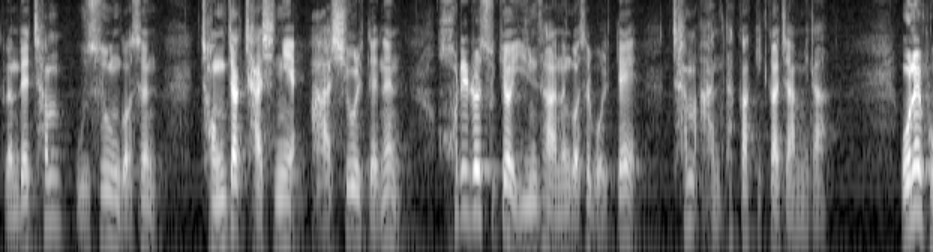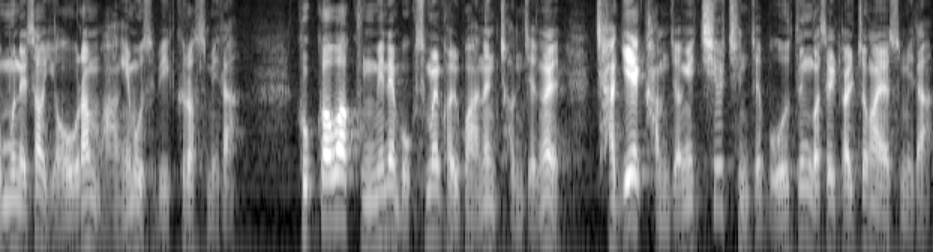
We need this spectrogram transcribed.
그런데 참 우스운 것은 정작 자신이 아쉬울 때는 허리를 숙여 인사하는 것을 볼 때 참 안타깝기까지 합니다. 오늘 본문에서 여호람 왕의 모습이 그렇습니다. 국가와 국민의 목숨을 걸고 하는 전쟁을 자기의 감정에 치우친 채 모든 것을 결정하였습니다.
